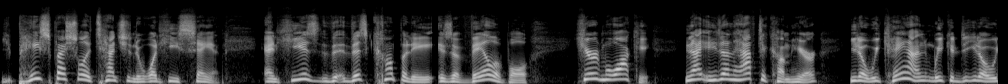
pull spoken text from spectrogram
you pay special attention to what he's saying. And he is th- this company is available here in Milwaukee. He doesn't have to come here you know, we can. We could, you know,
